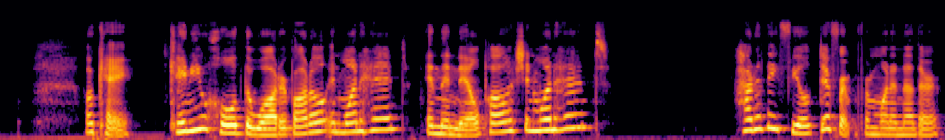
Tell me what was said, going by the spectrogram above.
okay. Can you hold the water bottle in one hand and the nail polish in one hand? How do they feel different from one another?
